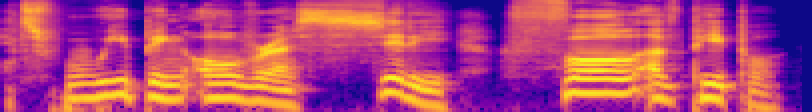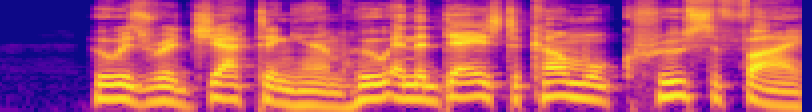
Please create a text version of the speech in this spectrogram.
It's weeping over a city full of people who is rejecting him, who in the days to come will crucify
